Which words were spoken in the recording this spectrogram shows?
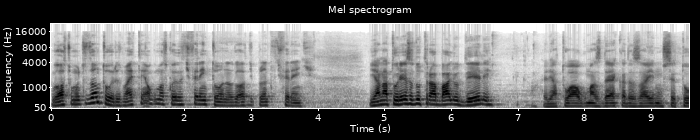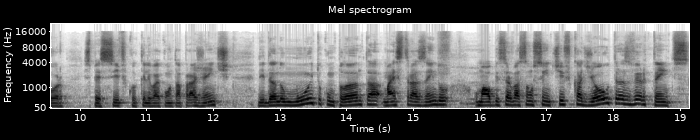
Gosto muito dos antúrios, mas tem algumas coisas diferentonas, gosto de plantas diferentes. E a natureza do trabalho dele, ele atua algumas décadas aí num setor específico que ele vai contar pra gente, lidando muito com planta, mas trazendo uma observação científica de outras vertentes,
